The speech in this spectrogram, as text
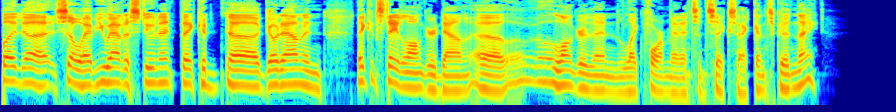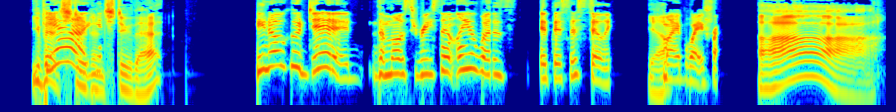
but uh, so have you had a student that could uh, go down and they could stay longer down, uh, longer than like four minutes and six seconds, couldn't they? You've had Yeah, students do that. You know who did the most recently was, this is silly, Yeah. my boyfriend. Ah,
